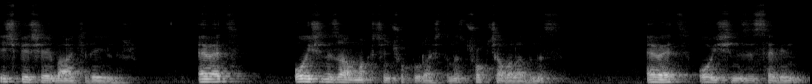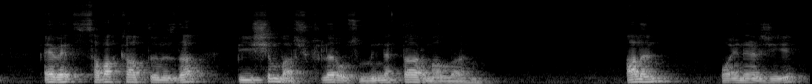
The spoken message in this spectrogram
Hiçbir şey baki değildir. Evet, o işinizi almak için çok uğraştınız, çok çabaladınız. Evet, o işinizi sevin. Evet, sabah kalktığınızda bir işim var, şükürler olsun, minnettarım Allah'ım. Alın o enerjiyi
